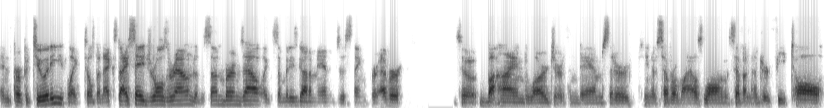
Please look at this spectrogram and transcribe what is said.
in perpetuity, like till the next ice age rolls around or the sun burns out. Like somebody's got to manage this thing forever. So behind large earthen dams that are you know several miles long, 700 feet tall,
